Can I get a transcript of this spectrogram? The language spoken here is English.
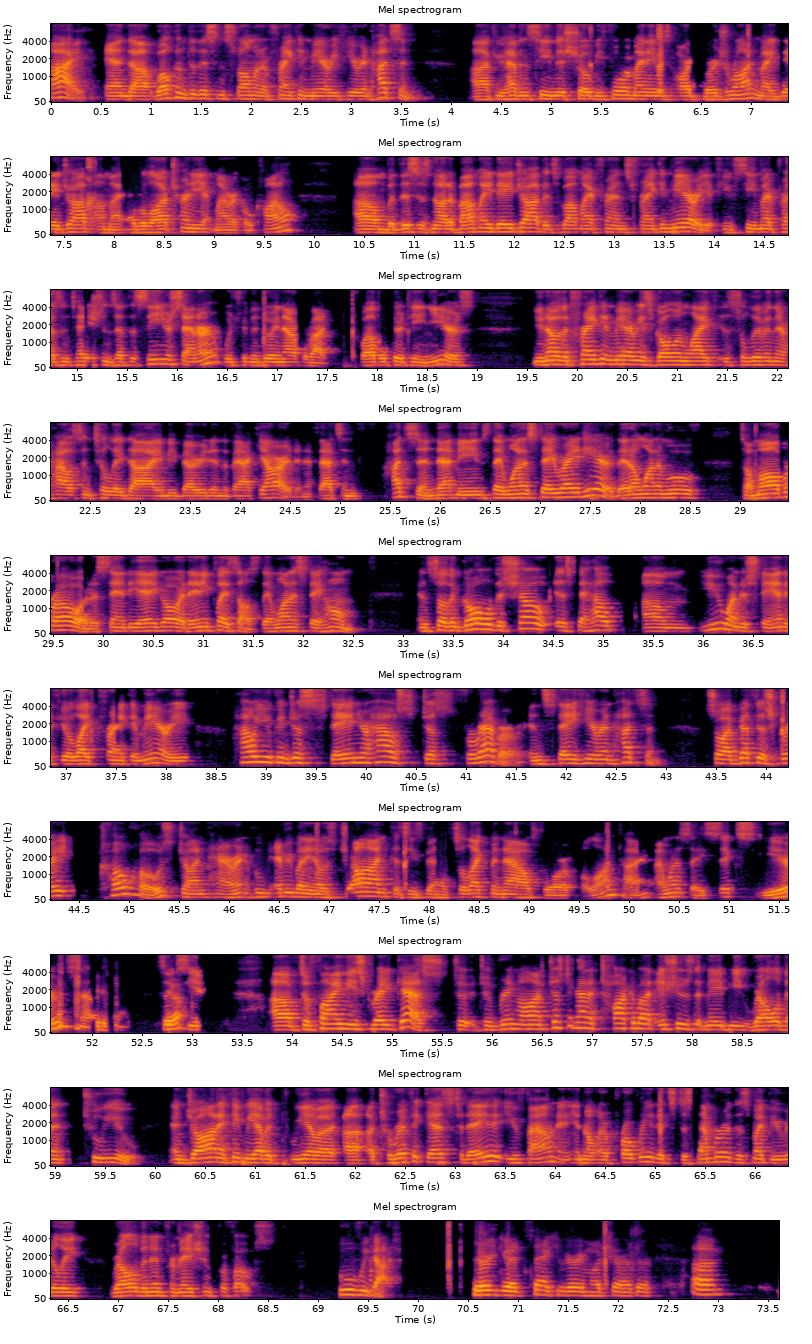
Hi, and uh, welcome to this installment of Frank and Mary here in Hudson. Uh, if you haven't seen this show before, my name is Art Bergeron. My day job, I'm an elder law attorney at Mirick O'Connell. Um, but this is not about my day job. It's about my friends Frank and Mary. If you've seen my presentations at the Senior Center, which we've been doing now for about 12 or 13 years, you know that Frank and Mary's goal in life is to live in their house until they die and be buried in the backyard. And if that's in Hudson, that means they want to stay right here. They don't want to move to Marlboro or to San Diego or to any place else. They want to stay home. And so the goal of the show is to help um, you understand, if you're like Frank and Mary, how you can just stay in your house just forever and stay here in Hudson. So I've got this great co-host, John Parent, who everybody knows John because he's been a selectman now for a long time. I want to say six years, six yeah. years uh, to find these great guests to, to bring on just to kind of talk about issues that may be relevant to you. And John, I think we have a we have a, a, a terrific guest today that you found and you know appropriate. It's December. This might be really relevant information for folks. Who have we got? Very good. Thank you very much, Arthur. Um,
